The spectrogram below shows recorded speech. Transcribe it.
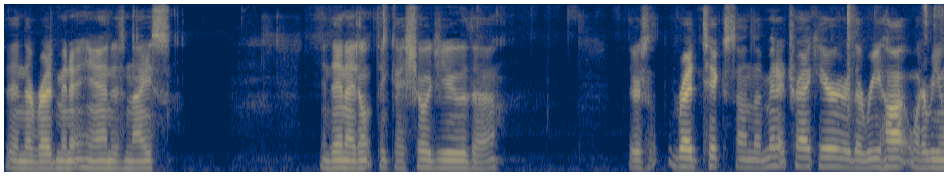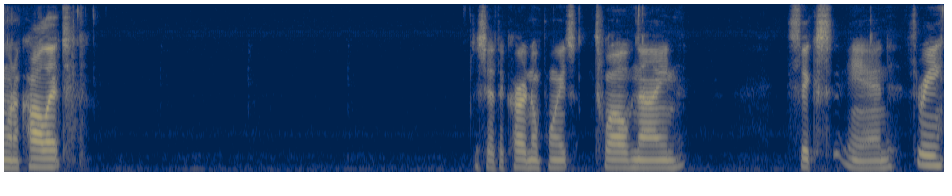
And the red minute hand is nice. And then I don't think I showed you the there's red ticks on the minute track here, or the rehaut, whatever you want to call it. Just at the cardinal points, 12, 9, 6, and 3.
